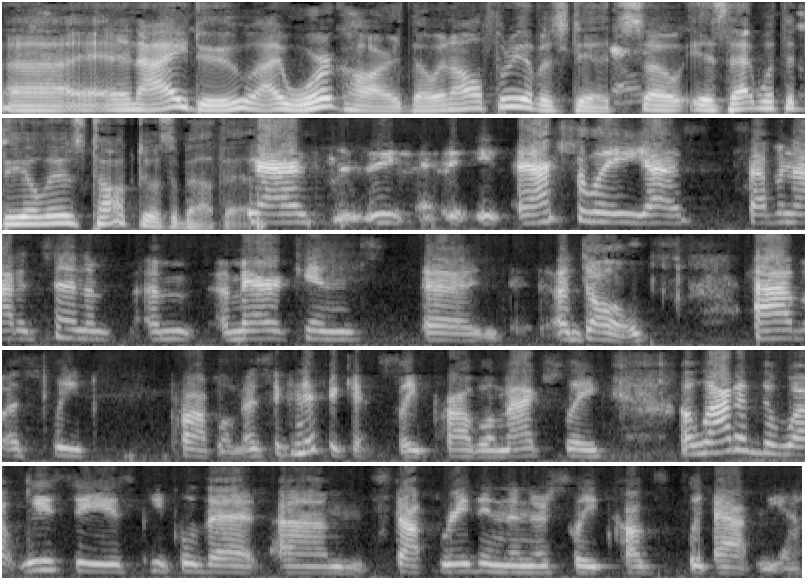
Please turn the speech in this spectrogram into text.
uh, and I do. I work hard though, and all three of us did. So, is that what the deal is? Talk to us about that. Yes, actually, yes. Seven out of ten Americans, uh, adults, have a sleep problem, a significant sleep problem. Actually, a lot of the what we see is people that um, stop breathing in their sleep called sleep apnea,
